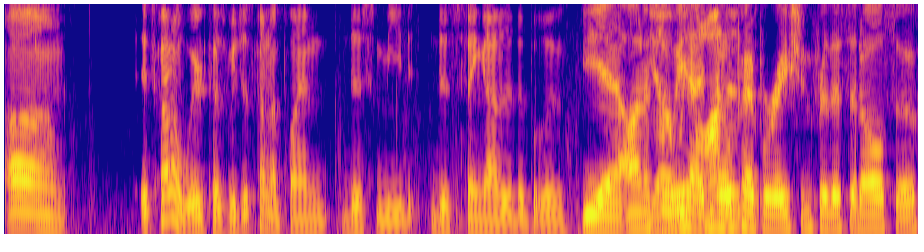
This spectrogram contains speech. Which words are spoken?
um, it's kind of weird because we just kind of planned this meet this thing out of the blue. Yeah, honestly, Yeah, we, we had no preparation for this at all. So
